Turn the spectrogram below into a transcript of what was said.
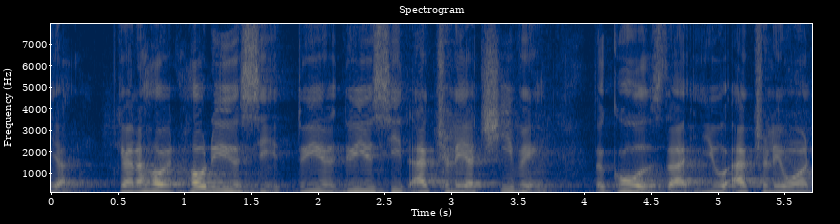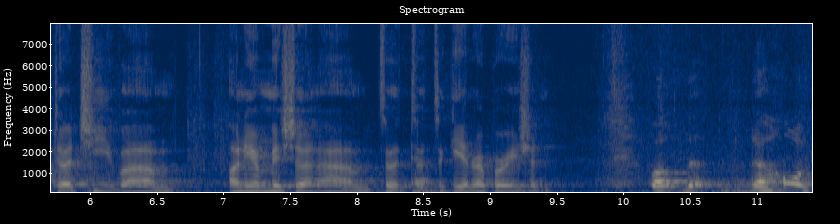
yeah, kind of how, how do you see it? Do you, do you see it actually achieving the goals that you actually want to achieve um, on your mission um, to, to, to, gain reparation? Well, the, the, whole,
